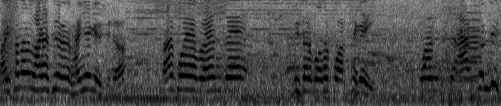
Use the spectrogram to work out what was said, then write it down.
পাকিস্তান লাগাছিল ভেঙে গেছিল। তারপরে বলেন যে দুই চার বছর পর থেকেই আটচল্লিশ,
